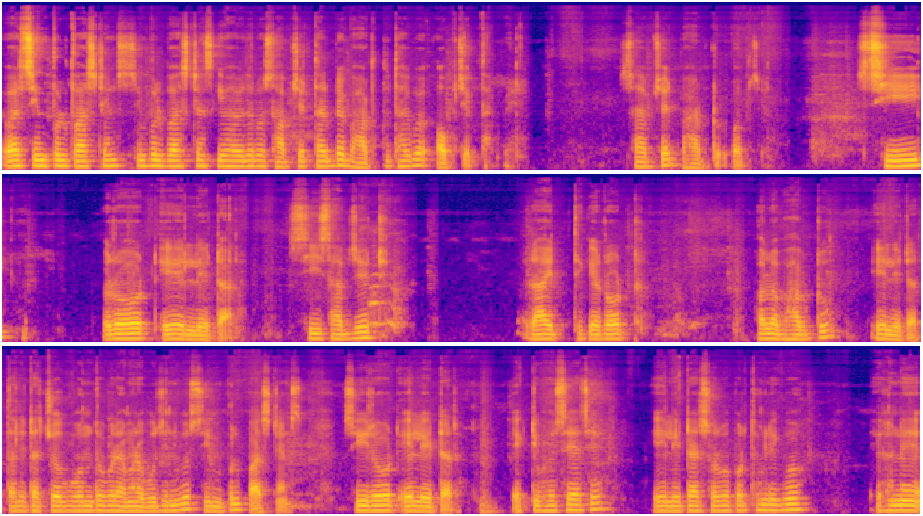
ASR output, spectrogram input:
এবার simple past tense simple past tense কীভাবে ধরবো? সাবজেক্ট থাকবে ভার্ব টু থাকবে অবজেক্ট থাকবে। Subject verb two object she read a letter she subject right থেকে রোড হলো ভাব টু এ লেটার তাহলে এটা চোখ বন্ধ করে আমরা বুঝে নিব simple past tense she read a letter একটি ভয়েসে আছে। এ লেটার সর্বপ্রথম লিখব। এখানে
